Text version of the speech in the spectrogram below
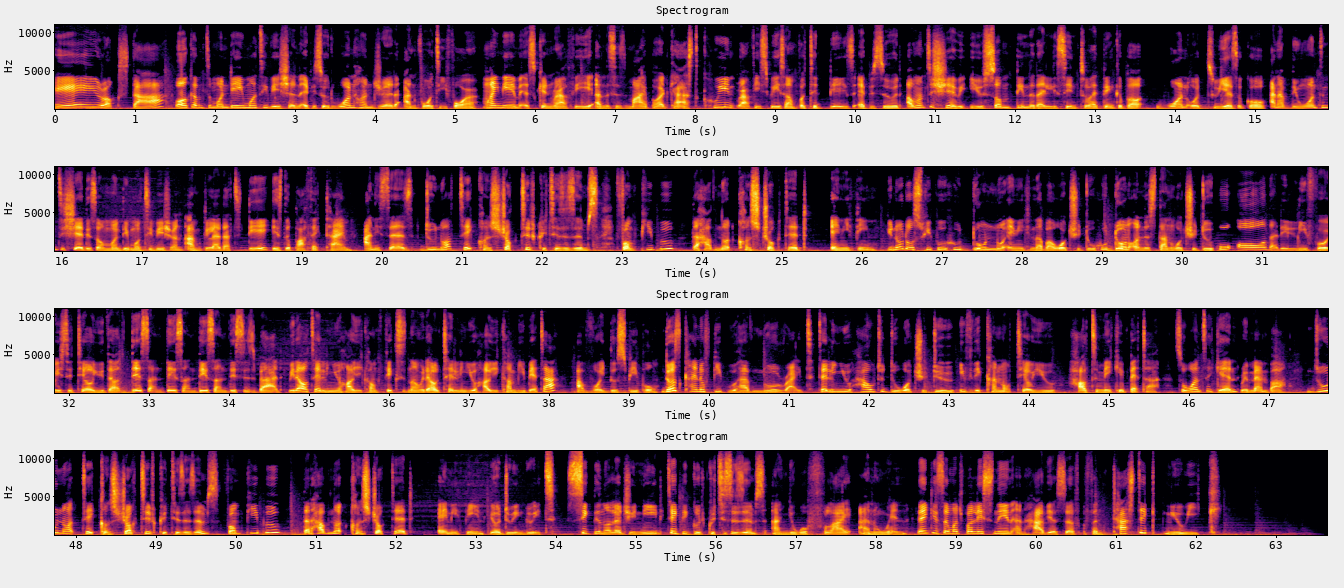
Hey, Rockstar! Welcome to Monday Motivation, episode 144. My name is Queen Rafi, and this is my podcast, Queen Rafi Space. And for today's episode, I want to share with you something that I listened to, I think, about one or two years ago, and I've been wanting to share this on Monday Motivation. I'm glad that today is the perfect time. And it says, Do not take constructive criticisms from people that have not constructed anything. You know those people who don't know anything about what you do, who don't understand what you do, who all that they live for is to tell you that this and this and this and this is bad without telling you how you can fix it and without telling you how you can be better? Avoid those people. Those kind of people have no right telling you how to do what you do if they cannot tell you how to make it better. So, once again, remember do not take constructive criticisms from people that have not constructed anything. You're doing great. Seek the knowledge you need, take the good criticisms, and you will fly and win. Thank you so much for listening and have yourself a fantastic new week.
